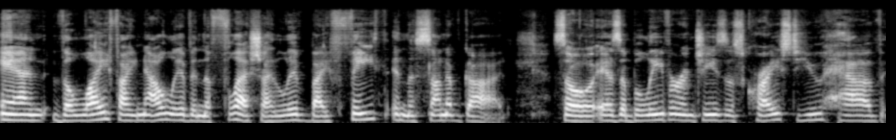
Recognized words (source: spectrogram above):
And the life I now live in the flesh, I live by faith in the Son of God. So, as a believer in Jesus Christ, you have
